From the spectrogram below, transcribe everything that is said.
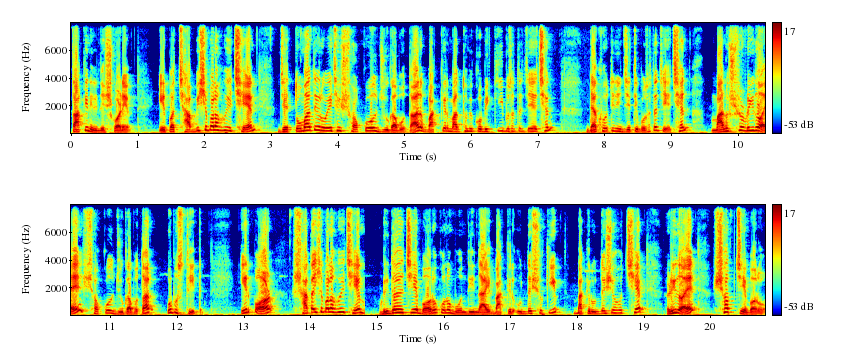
তাকে নির্দেশ করে। এরপর ছাব্বিশে বলা হয়েছে যে তোমাতে রয়েছে সকল যুগাবতার। বাক্যের মাধ্যমে কবি কি বোঝাতে চেয়েছেন? দেখো, তিনি যেটি বোঝাতে চেয়েছেন, মানুষের হৃদয়ে সকল যুগাবতার উপস্থিত। এরপর সাতাইশে বলা হয়েছে, হৃদয়ের চেয়ে বড় কোনো মন্দির নাই। বাক্যের উদ্দেশ্য কি? বাক্যের উদ্দেশ্য হচ্ছে, হৃদয়ে সবচেয়ে বড়।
